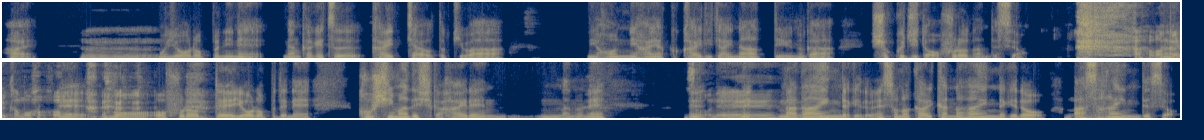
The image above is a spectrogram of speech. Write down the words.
はい。うん。もうヨーロッパにね、何ヶ月帰っちゃうときは、日本に早く帰りたいなっていうのが、食事とお風呂なんですよ。わかるかも。ええもうお風呂って ヨーロッパでね、腰までしか入れんなのね。ねそうねで。長いんだけどね、その代わりか長いんだけど、浅い。いんですよ。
